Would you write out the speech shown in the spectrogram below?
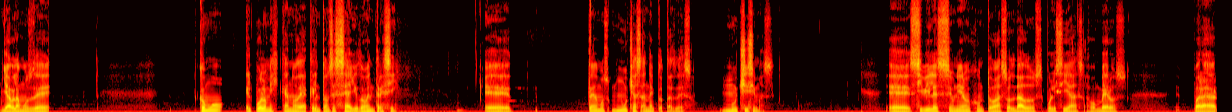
ya hablamos de cómo el pueblo mexicano de aquel entonces se ayudó entre sí. Eh, tenemos muchas anécdotas de eso, muchísimas. Eh, civiles se unieron junto a soldados, policías, a bomberos, para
